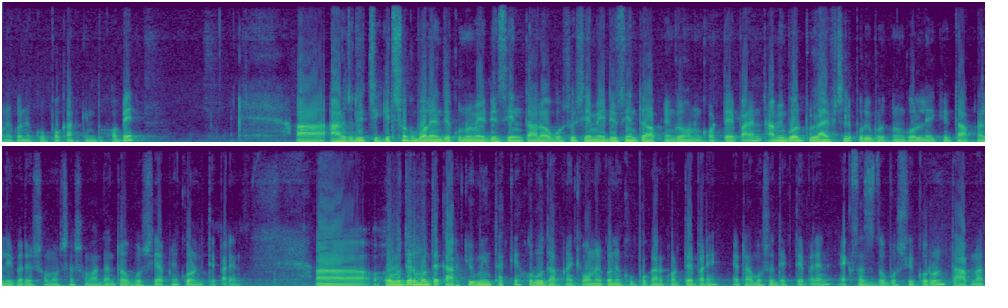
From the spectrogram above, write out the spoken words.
অনেক অনেক উপকার কিন্তু হবে। আর যদি চিকিৎসক বলেন যে কোনো মেডিসিন তাহলে অবশ্যই সেই মেডিসিনটা আপনি গ্রহণ করতে পারেন। আমি বলব লাইফস্টাইল পরিবর্তন করলে কিন্তু আপনার লিভারের সমস্যার সমাধানটা অবশ্যই আপনি করে নিতে পারেন। হলুদের মধ্যে কার্কিউমিন থাকে। হলুদ আপনাকে অনেক অনেক উপকার করতে পারে। এটা অবশ্যই দেখতে পারেন। এক্সারসাইজ অবশ্যই করুন। তা আপনার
